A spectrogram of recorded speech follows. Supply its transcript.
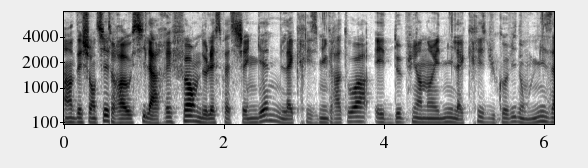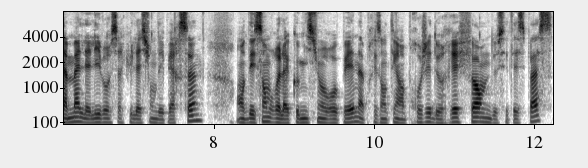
Un des chantiers sera aussi la réforme de l'espace Schengen. La crise migratoire et depuis un an et demi la crise du Covid ont mis à mal la libre circulation des personnes. En décembre, la Commission européenne a présenté un projet de réforme de cet espace.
